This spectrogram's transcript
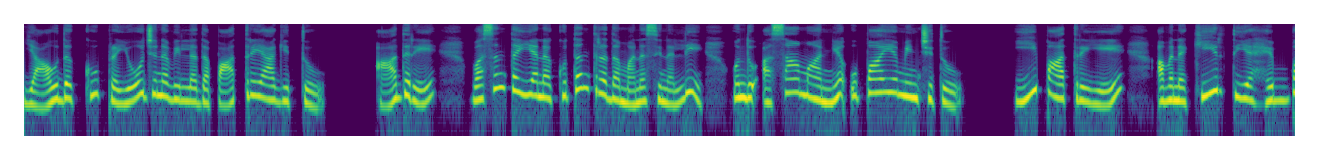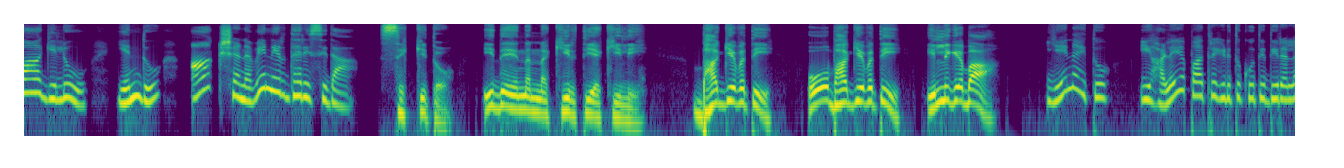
ಯಾವುದಕ್ಕೂ ಪ್ರಯೋಜನವಿಲ್ಲದ ಪಾತ್ರೆಯಾಗಿತ್ತು. ಆದರೆ ವಸಂತಯ್ಯನ ಕುತಂತ್ರದ ಮನಸ್ಸಿನಲ್ಲಿ ಒಂದು ಅಸಾಮಾನ್ಯ ಉಪಾಯ ಮಿಂಚಿತು. ಈ ಪಾತ್ರೆಯೇ ಅವನ ಕೀರ್ತಿಯ ಹೆಬ್ಬಾಗಿಲು ಎಂದು ಆ ಕ್ಷಣವೇ ನಿರ್ಧರಿಸಿದ. ಸಿಕ್ಕಿತೋ. ಇದೇ ನನ್ನ ಕೀರ್ತಿಯ ಕೀಲಿ. ಭಾಗ್ಯವತಿ ಓ ಭಾಗ್ಯವತಿ ಇಲ್ಲಿಗೆ ಬಾ. ಏನಾಯ್ತು? ಈ ಹಳೆಯ ಪಾತ್ರೆ ಹಿಡಿದು ಕೂತಿದ್ದೀರಲ್ಲ?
